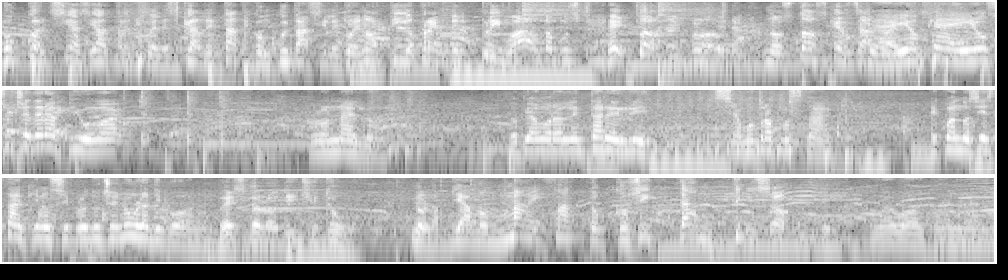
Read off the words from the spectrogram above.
o qualsiasi altra di quelle sgallettate con cui passi le tue notti, io prendo il primo autobus e torno in Florida. Non sto scherzando. Ok, ok, non succederà più, ma... Colonnello, dobbiamo rallentare il ritmo. Siamo troppo stanchi. E quando si è stanchi non si produce nulla di buono. Questo lo dici tu. Non abbiamo mai fatto così tanti soldi. Come vuoi, colonnello.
